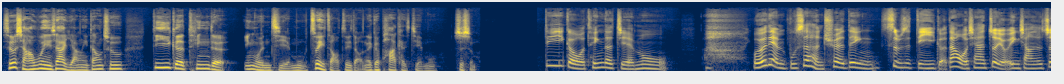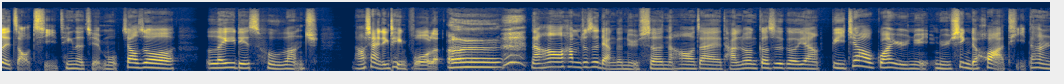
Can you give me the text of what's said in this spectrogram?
所以我想要问一下杨，你当初第一个听的英文节目，最早最早那个 podcast 节目是什么？第一个我听的节目，我有点不是很确定是不是第一个，但我现在最有印象是最早期听的节目，叫做 Ladies Who Lunch。然后现在已经停播了，呃、然后他们就是两个女生，然后在谈论各式各样比较关于女女性的话题，但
